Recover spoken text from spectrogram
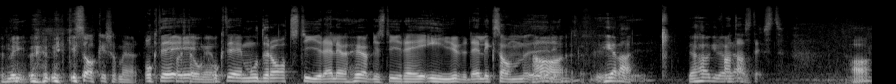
eh, my, mycket saker som är Och det första är, gången. och det är moderat styre, eller högerstyre i EU. Det är liksom ja, eh, hela. Det är högre överallt. fantastiskt. Ja.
